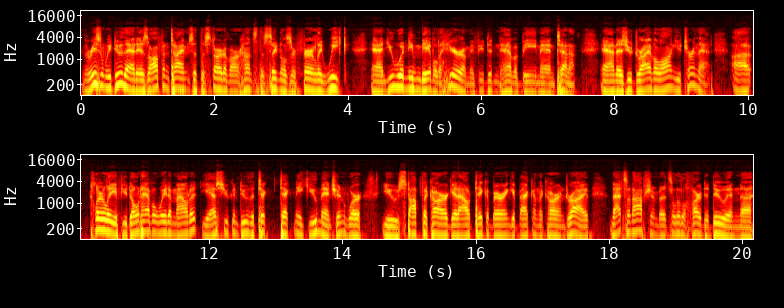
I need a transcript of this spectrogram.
And the reason we do that is oftentimes at the start of our hunts, the signals are fairly weak, and you wouldn't even be able to hear them if you didn't have a beam antenna. And as you drive along, you turn that. Uh, clearly, if you don't have a way to mount it, yes, you can do the te- technique you mentioned where you stop the car, get out, take a bearing, get back in the car, and drive. That's an option, but it's a little hard to do in uh,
